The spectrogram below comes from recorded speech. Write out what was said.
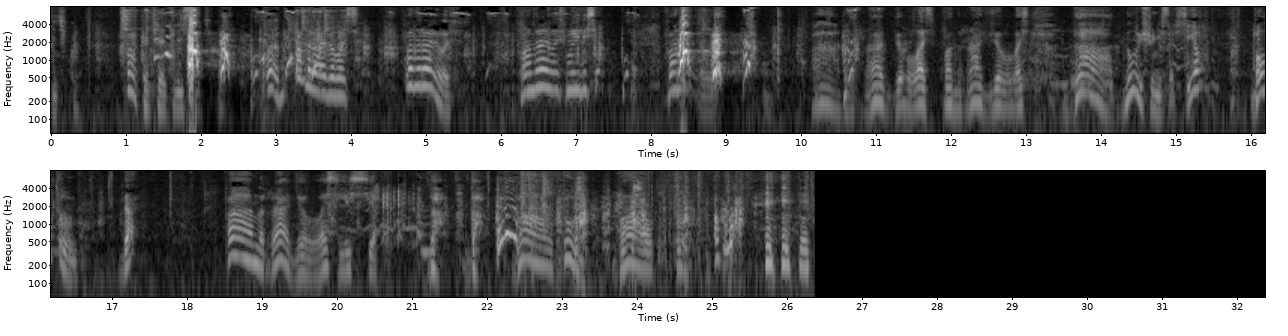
лисичку. Покачать лисичку. Понравилось. Понравилось. Понравилось мои лися? Понравилось. А, понравилось, понравилось. Да, ну еще не совсем. Болтун, да? Понравилось лисе. Да, да. Болтун, болтун. Опа.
